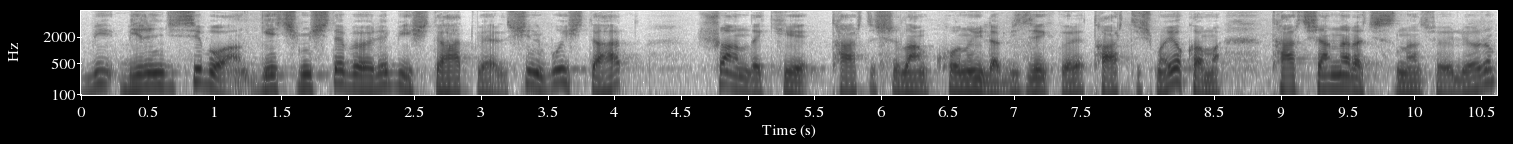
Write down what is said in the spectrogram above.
bir, birincisi bu. Geçmişte böyle bir iştihat verdi. Şimdi bu iştihat şu andaki tartışılan konuyla bize göre tartışma yok ama tartışanlar açısından söylüyorum.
